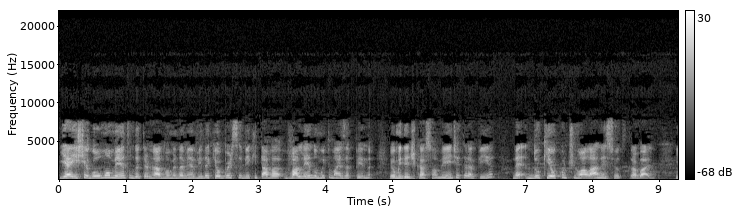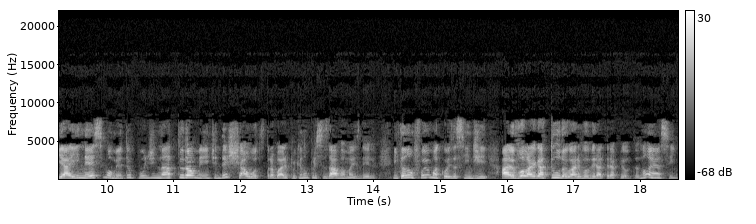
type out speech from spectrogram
E aí chegou um momento, um determinado momento da minha vida, que eu percebi que estava valendo muito mais a pena eu me dedicar somente à terapia, né, do que eu continuar lá nesse outro trabalho. E aí, nesse momento, eu pude naturalmente deixar o outro trabalho, porque eu não precisava mais dele. Então não foi uma coisa assim de, ah, eu vou largar tudo agora e vou virar terapeuta. Não é assim,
